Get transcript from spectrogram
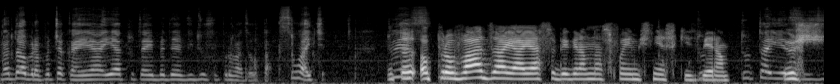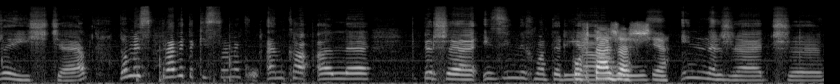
No dobra, poczekaj, ja, ja tutaj będę widzów uprowadzał. Tak, słuchajcie. Tu No to jest, oprowadza, a ja sobie gram na swoim śnieżki, zbieram. tutaj jest już- wyjście. Dom jest prawie taki sam jak u NK, ale pierwsze jest z innych materiałów. Powtarzasz się. Inne rzeczy.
